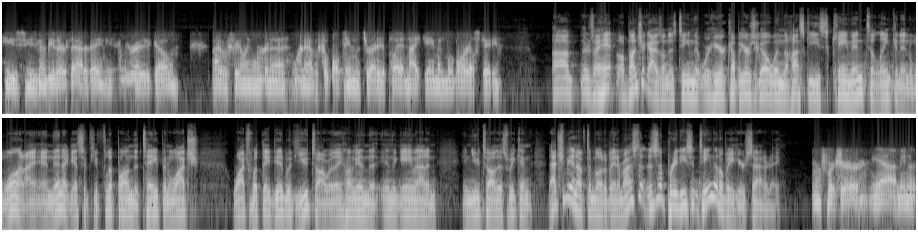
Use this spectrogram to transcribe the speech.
he's he's going to be there Saturday, and he's going to be ready to go. I have a feeling we're gonna we're gonna have a football team that's ready to play a night game in Memorial Stadium. Uh, there's a, hand, a bunch of guys on this team that were here a couple years ago when the Huskies came into Lincoln and won. I, and then I guess if you flip on the tape and watch watch what they did with Utah, where they hung in the in the game out in, in Utah this weekend, that should be enough to motivate them. This is a pretty decent team that'll be here Saturday. For sure, yeah. I mean,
